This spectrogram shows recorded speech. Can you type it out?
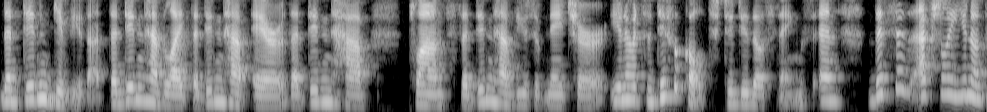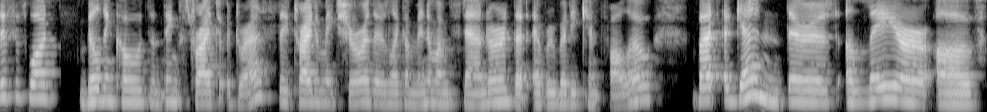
That didn't give you that, that didn't have light, that didn't have air, that didn't have plants, that didn't have views of nature. You know, it's difficult to do those things. And this is actually, you know, this is what building codes and things try to address. They try to make sure there's like a minimum standard that everybody can follow. But again, there's a layer of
